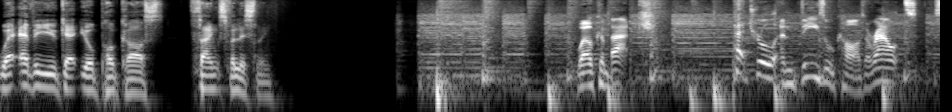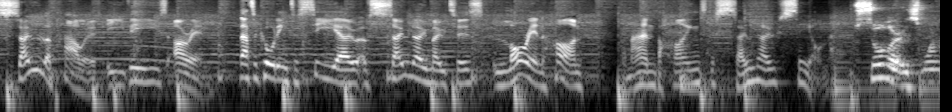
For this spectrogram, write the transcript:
wherever you get your podcasts. Thanks for listening. Welcome back. Petrol and diesel cars are out, solar powered EVs are in. That's according to CEO of Sono Motors, Laurin Hahn, the man behind the Sono Sion. Solar is one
